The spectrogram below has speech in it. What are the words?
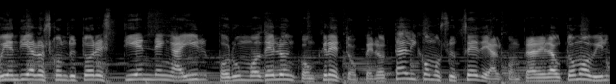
Hoy en día los conductores tienden a ir por un modelo en concreto, pero tal y como sucede al comprar el automóvil,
